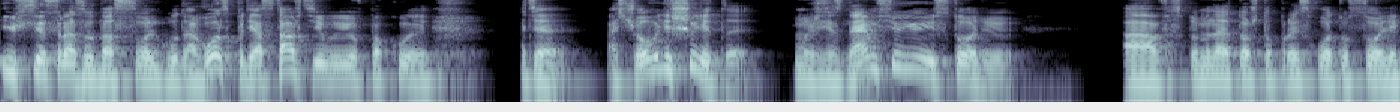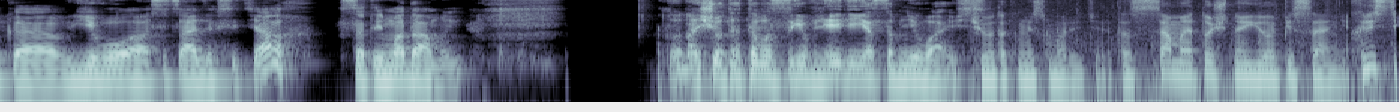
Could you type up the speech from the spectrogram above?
И все сразу на Сольгу, да господи, оставьте ее в покое. Хотя, а с чего вы решили-то? Мы же не знаем всю ее историю. А вспоминая то, что происходит у Солика в его социальных сетях с этой мадамой, то насчет этого заявления я сомневаюсь. Чего так не смотрите? Это самое точное ее описание. Христи...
